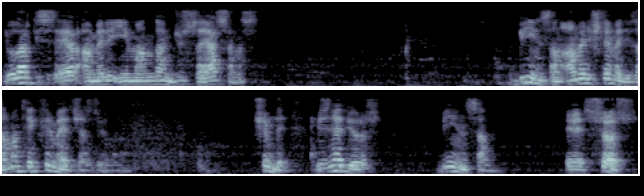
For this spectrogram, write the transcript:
Diyorlar ki siz eğer ameli imandan cüz sayarsanız bir insan amel işlemediği zaman tekfir mi edeceğiz diyorlar. Şimdi biz ne diyoruz? Bir insan e, söz,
